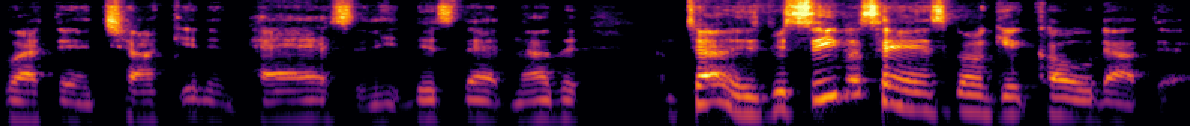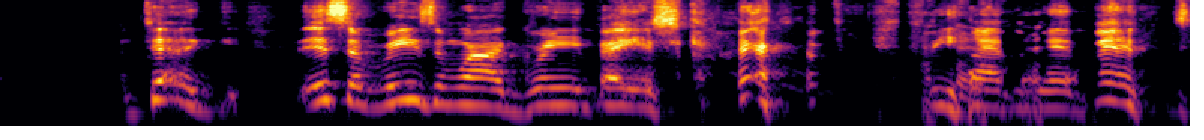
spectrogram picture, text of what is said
go out there and chunk it and pass and hit this, that, and other. I'm telling you, receivers' hands gonna get cold out there. I'm telling you, it's a reason why Green Bay and Chicago be having the advantage.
